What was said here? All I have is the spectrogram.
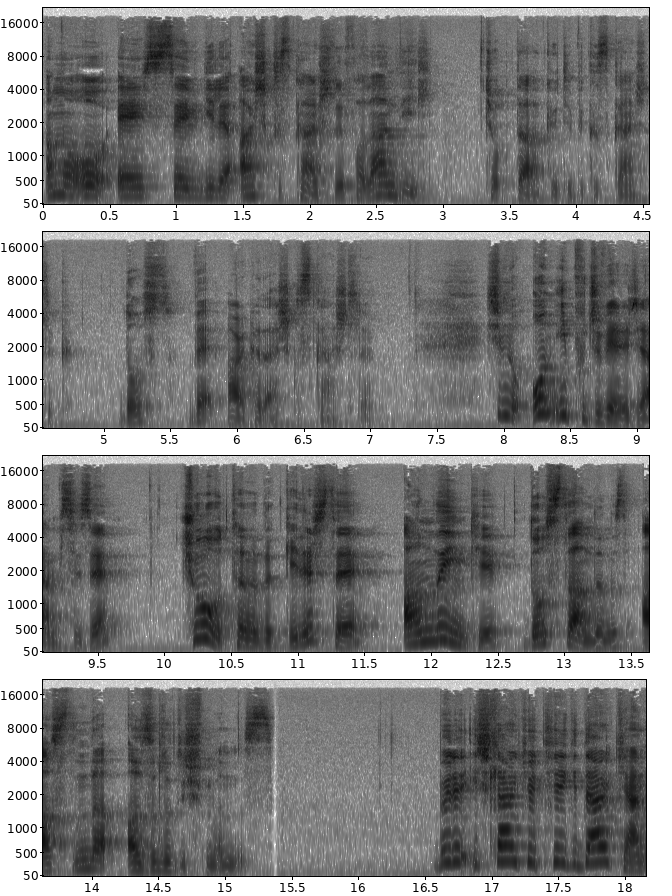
Ama o eş, sevgili, aşk kıskançlığı falan değil. Çok daha kötü bir kıskançlık. Dost ve arkadaş kıskançlığı. Şimdi 10 ipucu vereceğim size çoğu tanıdık gelirse anlayın ki dost sandığınız aslında azılı düşmanınız. Böyle işler kötüye giderken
